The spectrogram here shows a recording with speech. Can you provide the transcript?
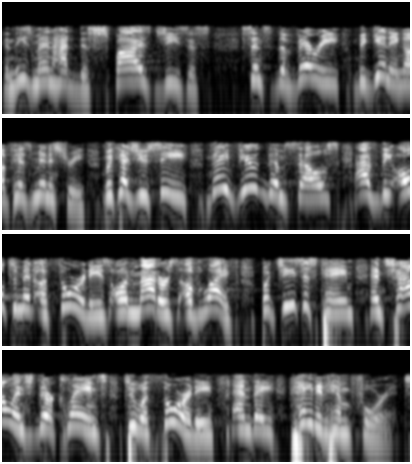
And these men had despised Jesus since the very beginning of his ministry. Because you see, they viewed themselves as the ultimate authorities on matters of life. But Jesus came and challenged their claims to authority, and they hated him for it.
